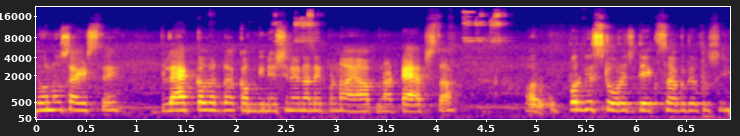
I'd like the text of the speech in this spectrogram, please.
ਦੋਨੋਂ ਸਾਈਡਸ ਤੇ ਬਲੈਕ ਕਲਰ ਦਾ ਕੰਬੀਨੇਸ਼ਨ ਇਹਨਾਂ ਨੇ ਬਣਾਇਆ ਆਪਣਾ ਟੈਪਸ ਦਾ। ਔਰ ਉੱਪਰ ਵੀ ਸਟੋਰੇਜ ਦੇਖ ਸਕਦੇ ਹੋ ਤੁਸੀਂ।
